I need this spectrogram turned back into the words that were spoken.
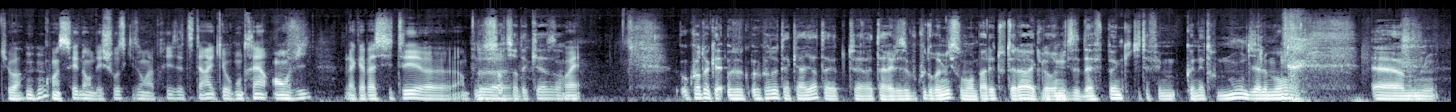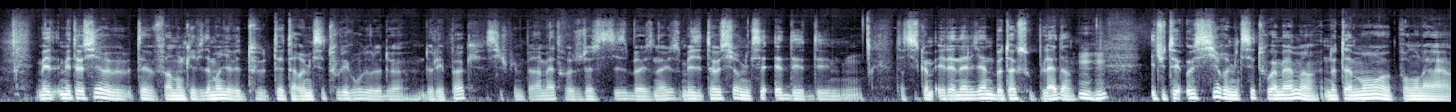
tu vois, Mhm. coincés dans des choses qu'ils ont apprises, etc. Et qui au contraire envient la capacité un peu de sortir des cases. ouais. Au cours de, ca- au, au cours de ta carrière, t'as as, réalisé beaucoup de remixes. On en parlait tout à l'heure avec le Mhm. remix de Daft Punk qui t'a fait connaître mondialement. euh, Mais, mais t'as aussi, euh, enfin donc évidemment, il y avait t'as, remixé tous les groupes de, de, de l'époque, si je puis me permettre, Justice, Boys Noise, mais t'as aussi remixé des, des, des artistes comme Eden Alien, Botox ou Plaid, Mhm. et tu t'es aussi remixé toi-même, notamment euh, pendant la,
